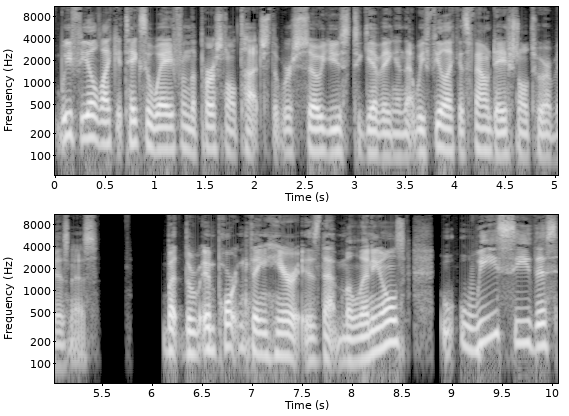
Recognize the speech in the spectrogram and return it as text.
we feel like it takes away from the personal touch that we're so used to giving and that we feel like is foundational to our business. But the important thing here is that millennials, we see this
